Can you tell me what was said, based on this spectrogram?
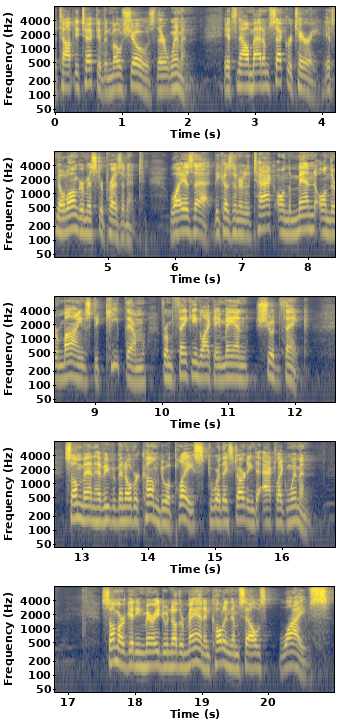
The top detective in most shows, they're women. It's now Madam Secretary. It's no longer Mr. President. Why is that? Because in an attack on the men on their minds to keep them from thinking like a man should think. Some men have even been overcome to a place to where they're starting to act like women. Some are getting married to another man and calling themselves wives.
